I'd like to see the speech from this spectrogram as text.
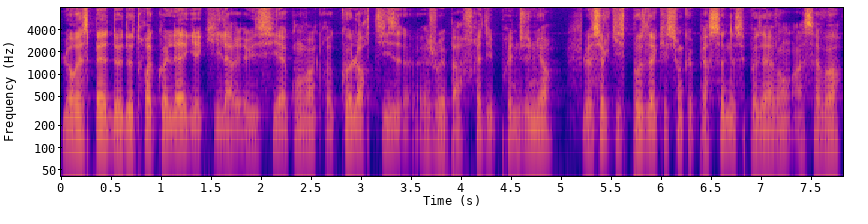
le respect de deux trois collègues et qu'il a réussi à convaincre Cole Ortiz, euh, joué par Freddie Prinze Jr., le seul qui se pose la question que personne ne s'est posée avant, à savoir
